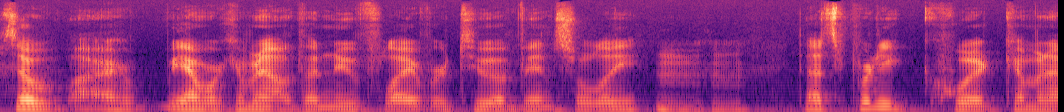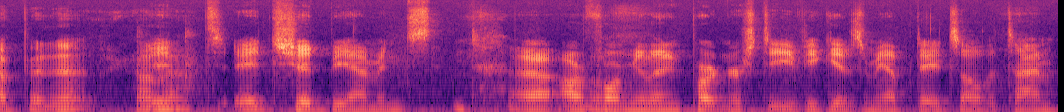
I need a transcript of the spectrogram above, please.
So I, yeah, we're coming out with a new flavor too eventually. Mm-hmm. That's pretty quick coming up, isn't it? It, it should be. I mean, uh, our formulating partner Steve, he gives me updates all the time.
